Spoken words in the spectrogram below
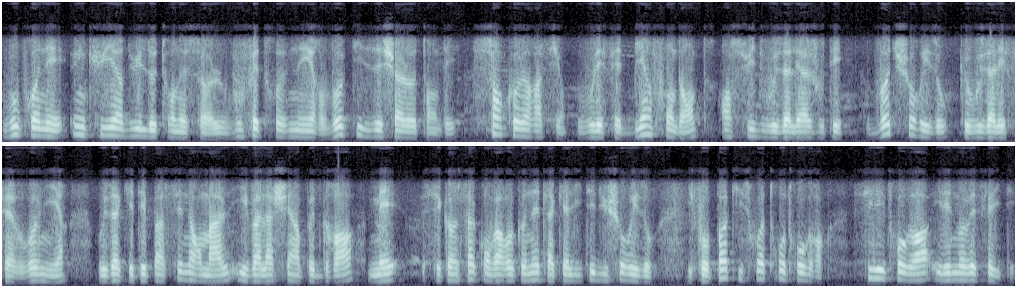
Vous prenez une cuillère d'huile de tournesol, vous faites revenir vos petites échalotes en dés, sans coloration. Vous les faites bien fondantes. Ensuite, vous allez ajouter votre chorizo que vous allez faire revenir. Vous inquiétez pas, c'est normal, il va lâcher un peu de gras, mais c'est comme ça qu'on va reconnaître la qualité du chorizo. Il ne faut pas qu'il soit trop trop gras. S'il est trop gras, il est de mauvaise qualité.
